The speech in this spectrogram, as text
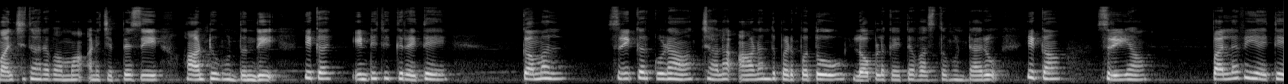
మంచిదానవమ్మా అని చెప్పేసి అంటూ ఉంటుంది. ఇక ఇంటి దగ్గరైతే కమల్ శ్రీకర్ కూడా చాలా ఆనందపడిపోతూ లోపలికైతే వస్తూ ఉంటారు. ఇక శ్రీయ పల్లవి అయితే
